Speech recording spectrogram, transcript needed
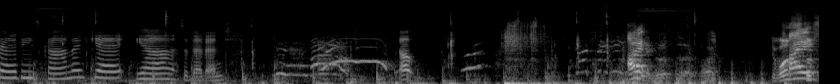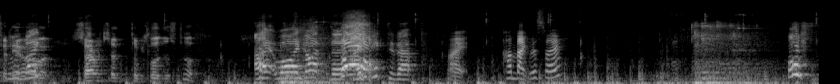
Freddy's gonna get ya. That's a dead end. Oh, I, There was I stuff in here. like- but Sharon said there was loads of stuff. I, well, I got the, I picked it up. right. Come back this way. Oof!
